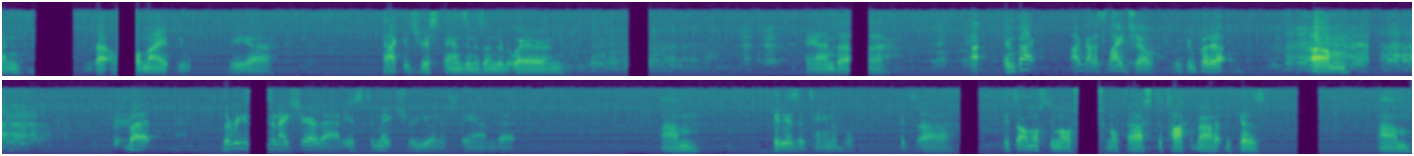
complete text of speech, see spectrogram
and that whole night he, he uh, packaged wristbands in his underwear, and and uh, I, in fact, I've got a slideshow. We can put it up. Um, but the reason I share that is to make sure you understand that um, it is attainable. It's uh, it's almost emotional to us to talk about it because um,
